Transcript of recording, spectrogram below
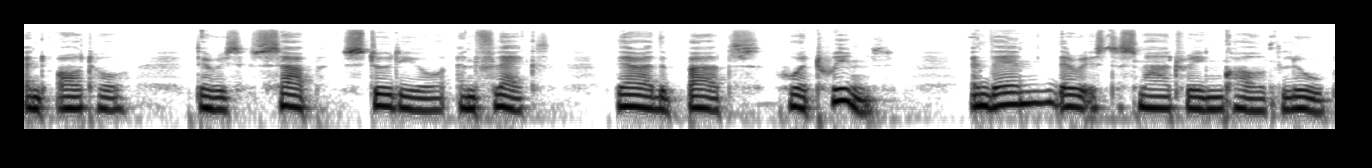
and Otto. There is Sub, Studio, and Flex. There are the Buds, who are twins. And then there is the smart ring called Loop.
